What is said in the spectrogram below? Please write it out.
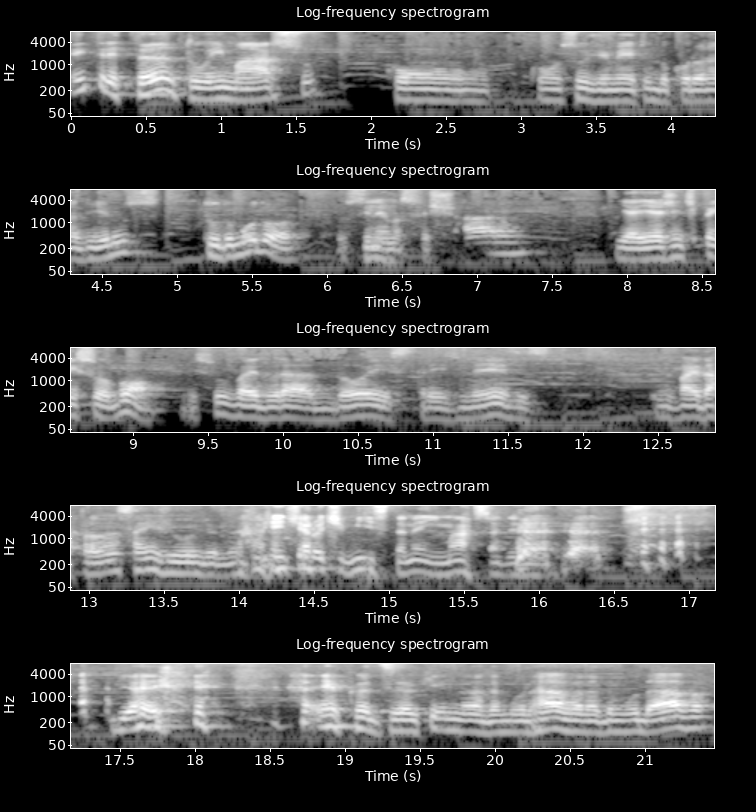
Entretanto, em março, com, com o surgimento do coronavírus, tudo mudou. Os cinemas hum. fecharam, e aí a gente pensou, bom, isso vai durar dois, três meses, vai dar para lançar em julho, né? A gente era otimista, né? Em março. e aí, aí aconteceu que nada mudava, nada mudava.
